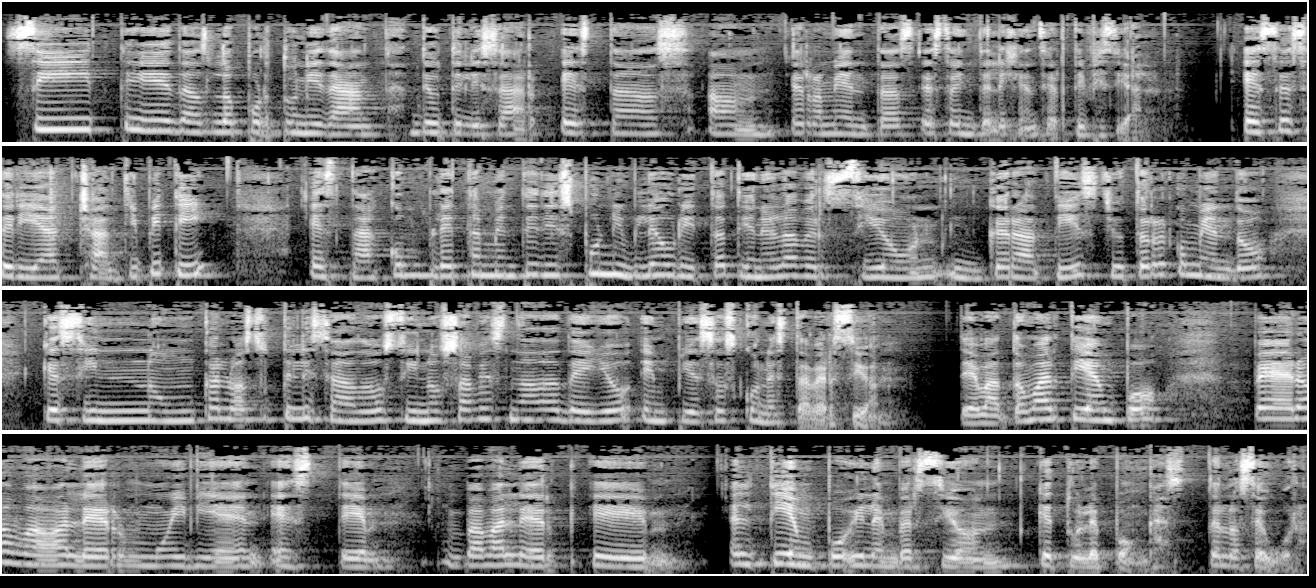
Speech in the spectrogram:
si te das la oportunidad de utilizar estas herramientas, esta inteligencia artificial. Este sería ChatGPT. Está completamente disponible ahorita, tiene la versión gratis. Yo te recomiendo que si nunca lo has utilizado, si no sabes nada de ello, empiezas con esta versión. Te va a tomar tiempo, pero va a valer muy bien, este, va a valer eh, el tiempo y la inversión que tú le pongas, te lo aseguro.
